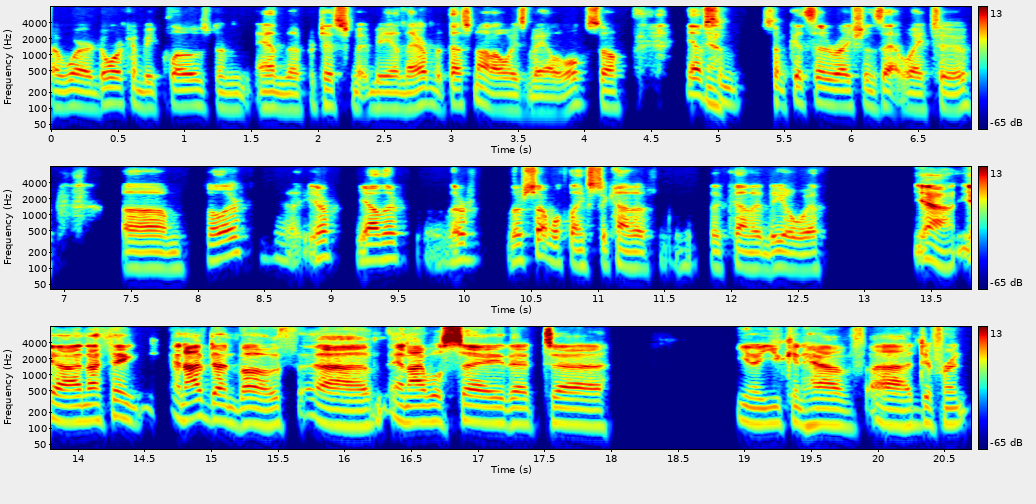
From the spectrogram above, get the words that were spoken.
uh, where a door can be closed and and the participant be in there, but that's not always available. So you have Yeah. some some considerations that way too. Um, so there, yeah, yeah, there there there's several things to kind of to kind of deal with. Yeah, yeah, and I think, and I've done both, uh, and I will say that uh, you know you can have uh, different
